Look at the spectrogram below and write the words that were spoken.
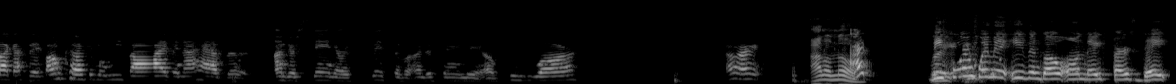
like I said, if I'm comfortable, we vibe, and I have the understanding or a sense of an understanding of who you are. All right. I don't know. I- Before women even go on their first date,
